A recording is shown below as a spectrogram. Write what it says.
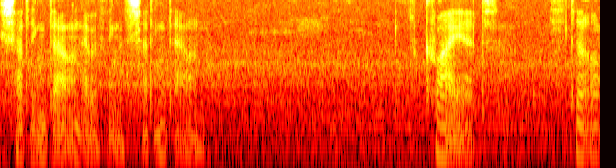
shutting down, everything is shutting down. It's quiet, still.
